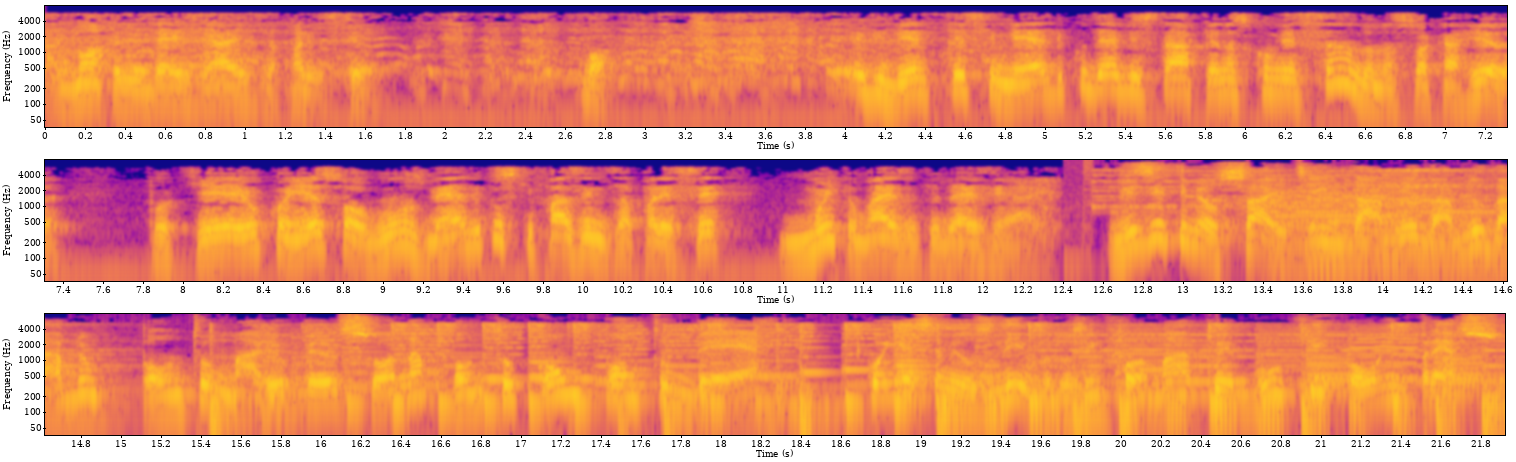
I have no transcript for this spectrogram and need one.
a nota de 10 reais desapareceu. Bom, é evidente que esse médico deve estar apenas começando na sua carreira, porque eu conheço alguns médicos que fazem desaparecer muito mais do que 10 reais. Visite meu site em www.mariopersona.com.br. Conheça meus livros em formato e-book ou impresso.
